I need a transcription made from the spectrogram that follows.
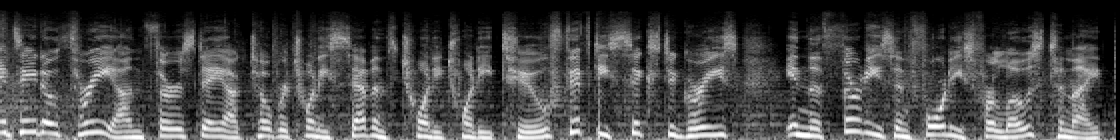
It's 8.03 on Thursday, October 27th, 2022. 56 degrees in the 30s and 40s for lows tonight.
